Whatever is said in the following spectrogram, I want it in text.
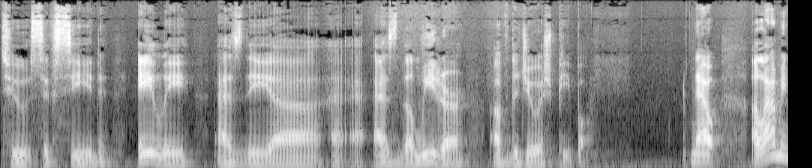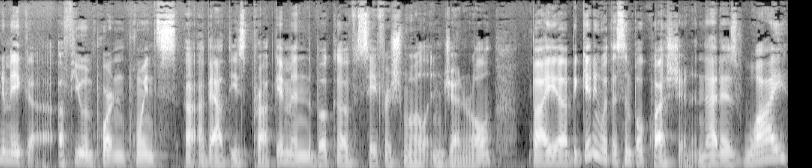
to succeed Eli as the uh, as the leader of the Jewish people. Now, allow me to make a, a few important points uh, about these prakim and the book of Sefer Shmuel in general by uh, beginning with a simple question, and that is why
